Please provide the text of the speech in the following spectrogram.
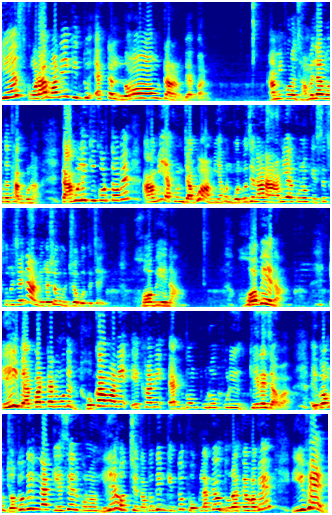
কেস করা মানেই কিন্তু একটা লং টার্ম ব্যাপার। আমি কোনো ঝামেলার মধ্যে থাকব না। তাহলে কি করতে হবে? আমি এখন যাব, আমি এখন বলব যে না না, আমি আর কোনো কেসেস করতে চাই না, আমি এগুলো সব উইথড্র করতে চাই। হবে না। হবে না। এই ব্যাপারটার মধ্যে ঢোকা মানে এখানে একদম পুরোপুরি গেড়ে যাওয়া। এবং যতদিন না কেসের কোনো হিলে হচ্ছে, ততদিন কিন্তু ফোকলাকেও দৌড়াতে হবে। ইভেন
